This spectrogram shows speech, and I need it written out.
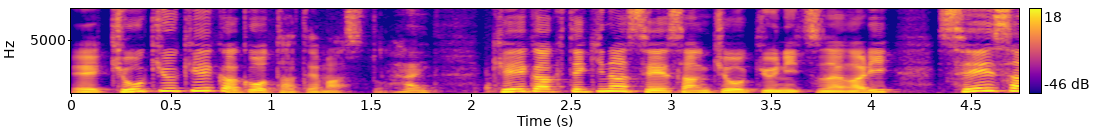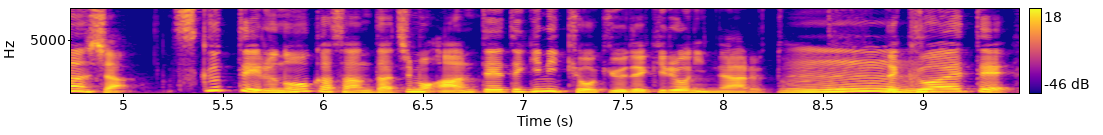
えー供給計画を立てますと、はい。計画的な生産供給につながり生産者作っている農家さんたちも安定的に供給できるようになると。で加えて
